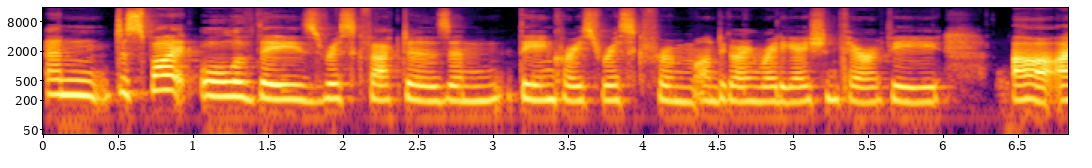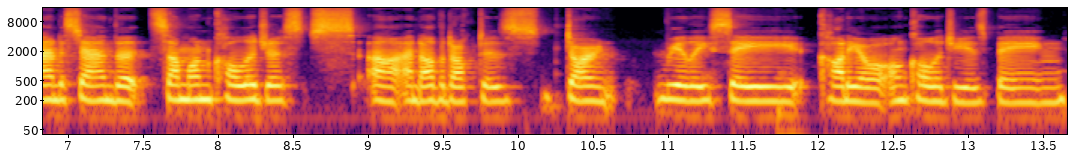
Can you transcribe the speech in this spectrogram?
And despite all of these risk factors and the increased risk from undergoing radiation therapy, uh, I understand that some oncologists uh, and other doctors don't really see cardio oncology as being,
